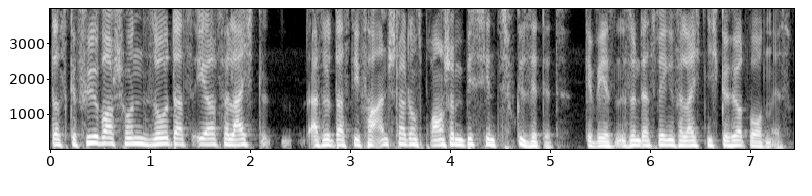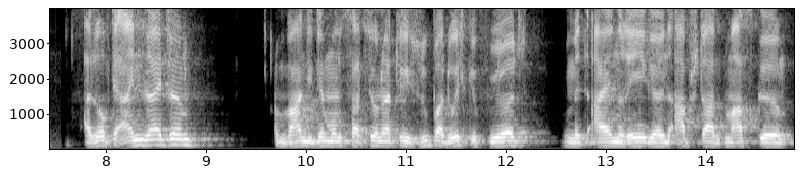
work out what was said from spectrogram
das Gefühl war schon so, dass ihr vielleicht, also dass die Veranstaltungsbranche ein bisschen zugesittet gewesen ist und deswegen vielleicht nicht gehört worden ist. Also auf der einen Seite waren die Demonstrationen natürlich super durchgeführt mit allen Regeln, Abstand, Maske,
